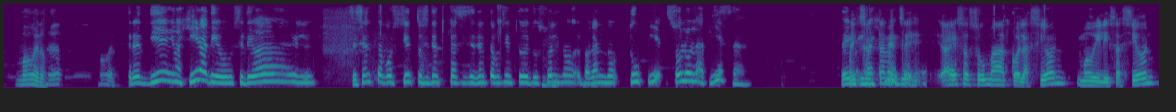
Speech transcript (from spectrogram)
Más o menos. 310, imagínate, po, se te va el 60%, 70, casi 70% de tu sueldo pagando tu pie, solo la pieza. Imagínate. Exactamente. A eso suma colación, movilización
